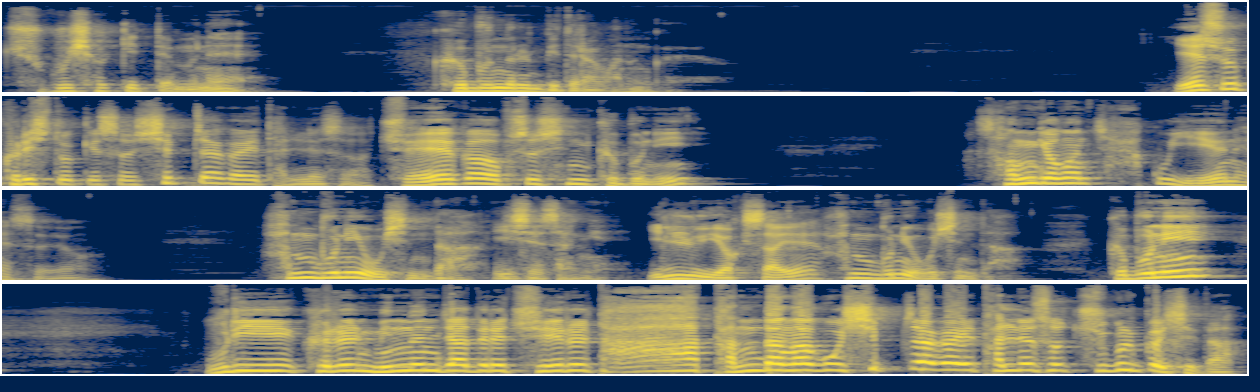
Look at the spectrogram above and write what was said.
죽으셨기 때문에 그분을 믿으라고 하는 거예요. 예수 그리스도께서 십자가에 달려서 죄가 없으신 그분이 성경은 자꾸 예언했어요. 한 분이 오신다, 이 세상에. 인류 역사에 한 분이 오신다. 그분이 우리 그를 믿는 자들의 죄를 다 담당하고 십자가에 달려서 죽을 것이다.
